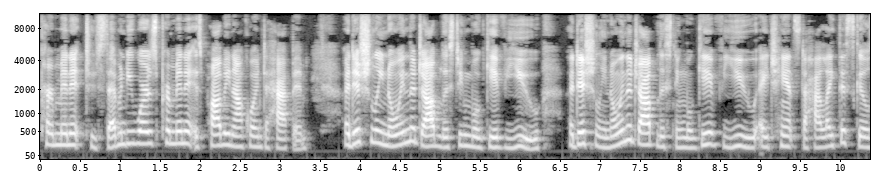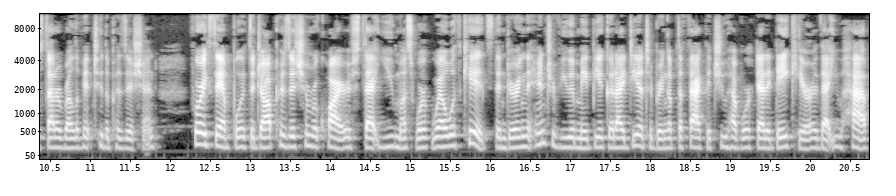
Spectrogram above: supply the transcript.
per minute to 70 words per minute is probably not going to happen. Additionally, knowing the job listing will give you Additionally, knowing the job listing will give you a chance to highlight the skills that are relevant to the position. For example, if the job position requires that you must work well with kids, then during the interview, it may be a good idea to bring up the fact that you have worked at a daycare, that you have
